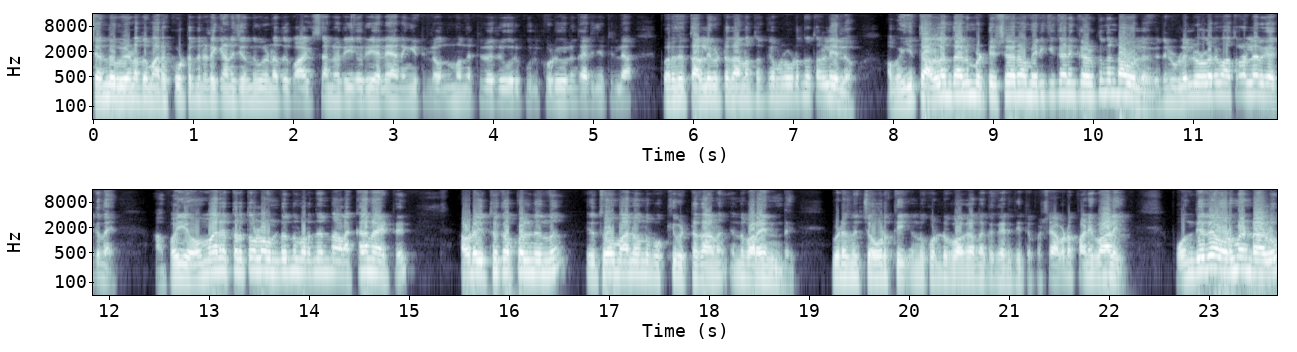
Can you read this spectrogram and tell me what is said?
ചെന്ന് വീണത് മരക്കൂട്ടത്തിനിടയ്ക്കാണ് ചെന്ന് വീണത് പാകിസ്ഥാൻ ഒരു ഒരു ഇല അനങ്ങിയിട്ടില്ല ഒന്നും വന്നിട്ടില്ല ഒരു ഒരു പുൽക്കൊടി പോലും കരിഞ്ഞിട്ടില്ല വെറുതെ തള്ളിവിട്ടതാണെന്നൊക്കെ നമ്മൾ ഇവിടുന്ന് തള്ളിയല്ലോ. അപ്പൊ ഈ തള്ളെന്തായാലും ബ്രിട്ടീഷുകാരും അമേരിക്കക്കാരും കേൾക്കുന്നുണ്ടാവുമല്ലോ. ഇതിനുള്ളിലുള്ളവർ മാത്രമല്ല കേൾക്കുന്നത് അപ്പൊ യവന്മാർ എത്രത്തോളം ഉണ്ടെന്ന് പറഞ്ഞൊന്ന് അളക്കാനായിട്ട് അവിടെ യുദ്ധക്കപ്പലിൽ നിന്ന് യുദ്ധവിമാനം ഒന്ന് പൊക്കി വിട്ടതാണ് എന്ന് പറയുന്നുണ്ട്. ഇവിടെ നിന്ന് ചോർത്തി ഒന്ന് കൊണ്ടുപോകാന്നൊക്കെ കരുതിയിട്ട്. പക്ഷെ അവിടെ പണിപാളി പൊന്തിയതേ ഓർമ്മയുണ്ടാളൂ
